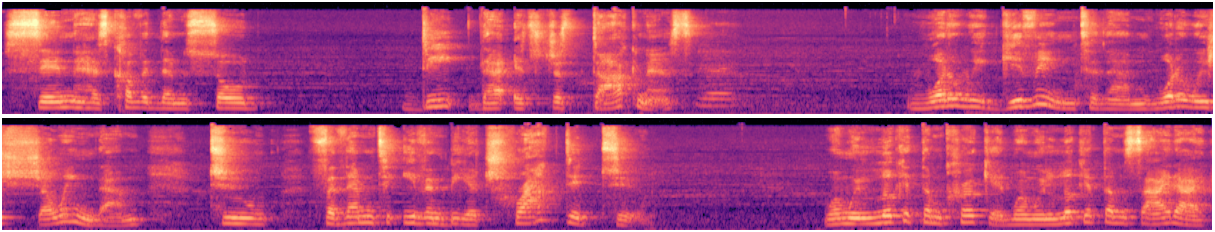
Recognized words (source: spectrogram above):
Sin has covered them so deep that it's just darkness. Right. What are we giving to them? What are we showing them to for them to even be attracted to? When we look at them crooked, when we look at them side eye,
